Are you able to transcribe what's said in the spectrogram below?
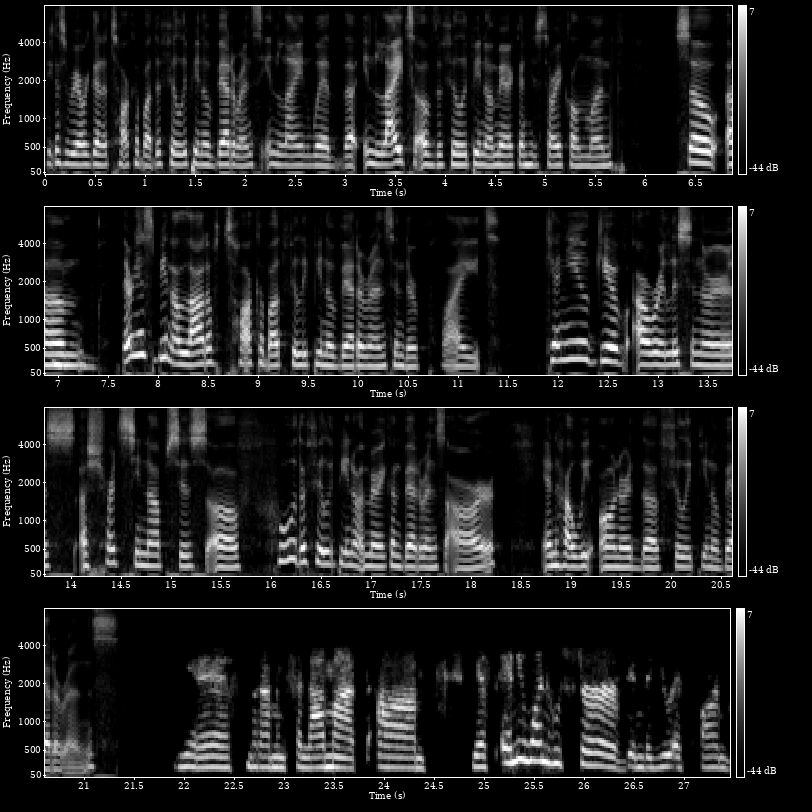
because we are going to talk about the Filipino veterans in line with the, in light of the Filipino American Historical Month. So um, mm-hmm. there has been a lot of talk about Filipino veterans and their plight. Can you give our listeners a short synopsis of who the Filipino American veterans are and how we honor the Filipino veterans? Yes, maraming salamat. Um, yes, anyone who served in the U.S. Armed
